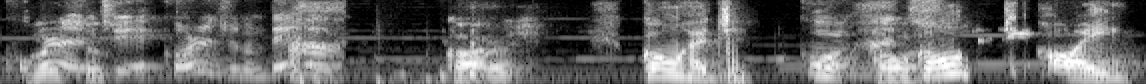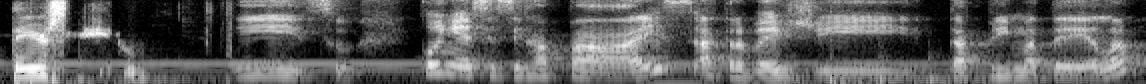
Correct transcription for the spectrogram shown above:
Conrad, é Conrad o nome dele? Courage. Conrad. Conrad. Conrad. Roy, terceiro. Isso. Conhece esse rapaz através de, da prima dela.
